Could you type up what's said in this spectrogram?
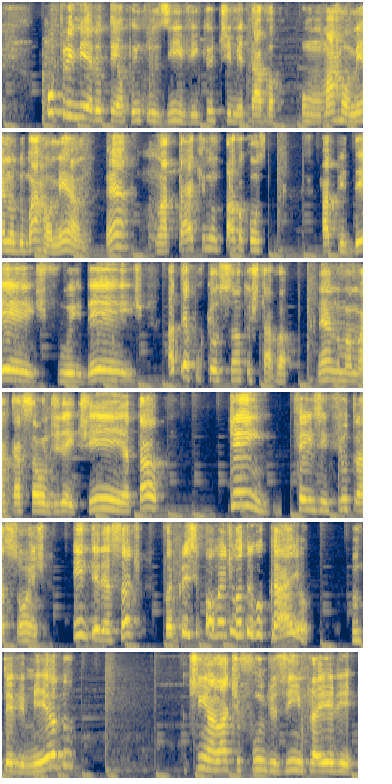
o primeiro tempo, inclusive, que o time estava um marromeno do marromeno, né? No ataque não estava com rapidez, fluidez, até porque o Santos estava né, numa marcação direitinha tal. Quem fez infiltrações interessantes foi principalmente o Rodrigo Caio. Não teve medo, tinha latifúndiozinho para ele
